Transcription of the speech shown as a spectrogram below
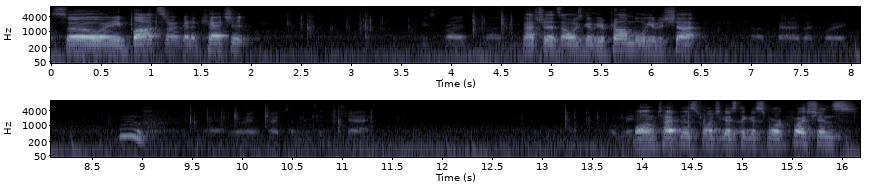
So any bots aren't going to catch it. Not sure that's always going to be a problem, but we'll give it a shot. Whew. While I'm typing this, why don't you guys think of some more questions?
